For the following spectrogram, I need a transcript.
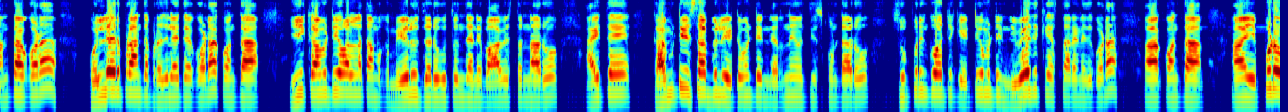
అంతా కూడా కొల్లేరు ప్రాంత ప్రజలైతే కూడా కొంత ఈ కమిటీ వలన తమకు మేలు జరుగుతుందని భావిస్తున్నారు. అయితే కమిటీ సభ్యులు ఎటువంటి నిర్ణయం తీసుకుంటారు? సుప్రీంకోర్టుకి ఎటువంటి నివేదిక ఇస్తారనేది కూడా కొంత ఇప్పుడు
